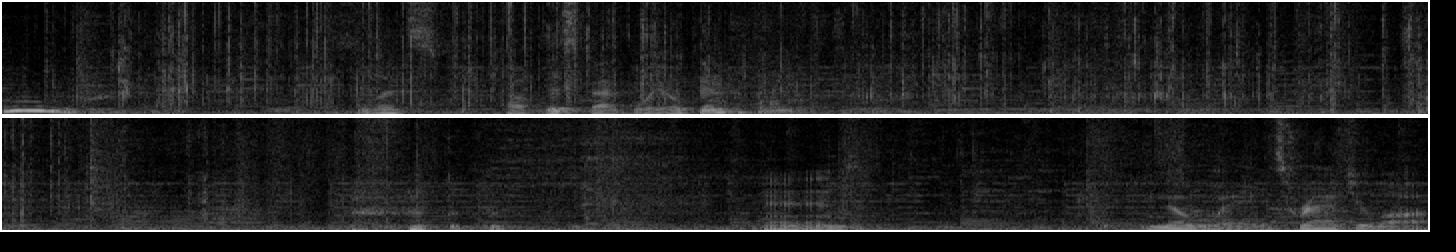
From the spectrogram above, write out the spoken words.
whoo. So let's pop this bad boy open. and no way, it's Radulov.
